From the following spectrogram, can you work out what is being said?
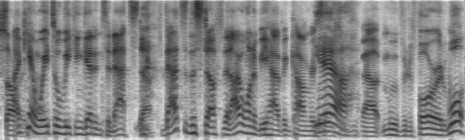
sorry. I can't wait till we can get into that stuff. That's the stuff that I want to be having conversations yeah. about moving forward. Well,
